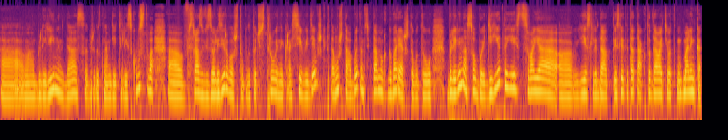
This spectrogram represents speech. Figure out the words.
а, балеринами, да, с придут к нам деятели искусства, а, сразу визуализировала, что будут очень стройные, красивые девушки, потому что об этом всегда много говорят, что вот у балерин особая диета есть своя, а, если да, если это так, то давайте вот маленько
